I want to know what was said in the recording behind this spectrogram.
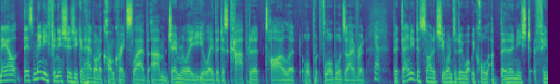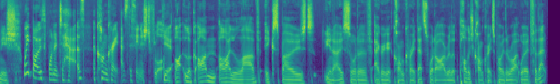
Now, there's many finishes you can have on a concrete slab. Um, generally, you'll either just carpet it, tile it, or put floorboards over it. Yep. But Dani decided she wanted to do what we call a burnished finish. We both wanted to have a concrete as the finished floor. Yeah, I, look, I'm I love exposed, you know, sort of aggregate concrete. That's what I really polished concrete is probably the right word for that.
